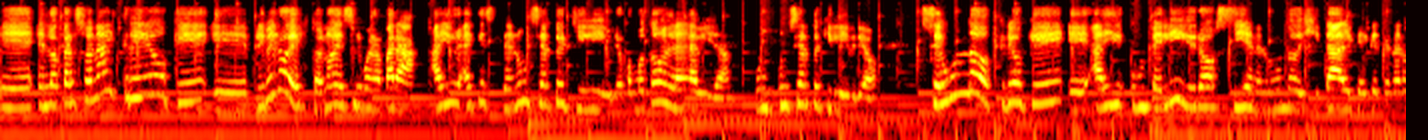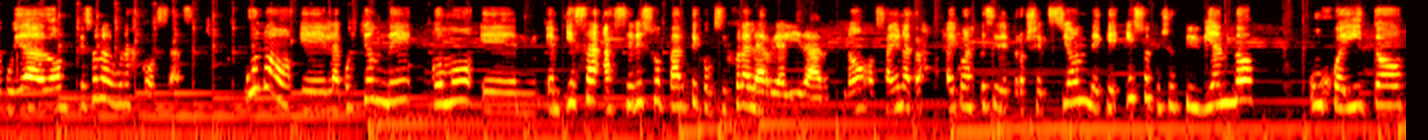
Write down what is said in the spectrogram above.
Eh, en lo personal creo que eh, primero esto, ¿no? Decir, bueno, para, hay, hay que tener un cierto equilibrio, como todo en la vida, un, cierto equilibrio. Segundo, creo que hay un peligro, sí, en el mundo digital que hay que tener cuidado, que son algunas cosas. Uno, la cuestión de cómo empieza a hacer eso parte como si fuera la realidad, ¿no? O sea, hay una, hay una especie de proyección de que eso que yo estoy viendo, un jueguito,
